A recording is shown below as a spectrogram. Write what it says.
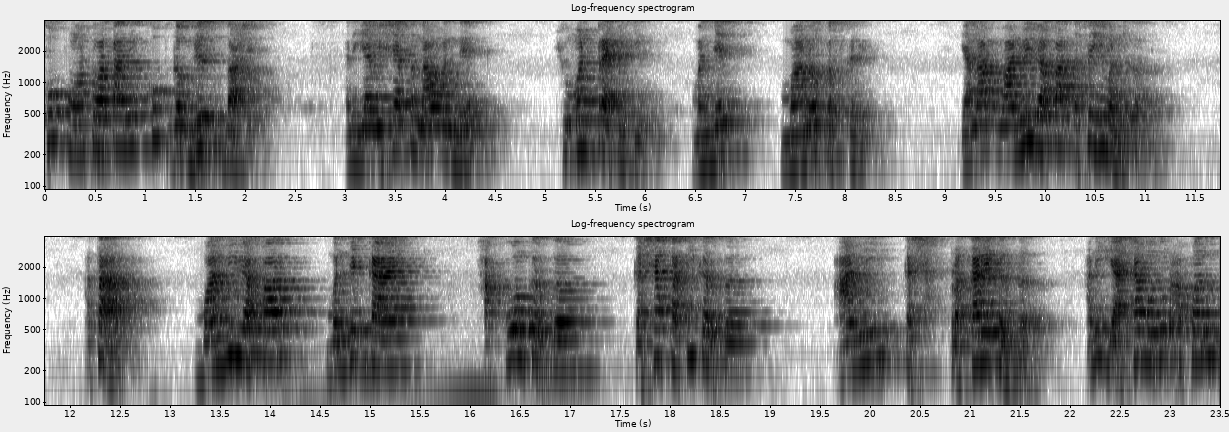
खूप महत्त्वाचा आणि खूप गंभीरसुद्धा आहे. आणि या विषयाचं नाव म्हणजे ह्युमन ट्रॅफिकिंग म्हणजेच मानव तस्करी. याला मानवी व्यापार असंही म्हटलं जातं. आता मानवी व्यापार म्हणजे काय? हा कोण करतं? कशासाठी करतं? आणि कशा प्रकारे करतं? आणि याच्यामधून आपण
